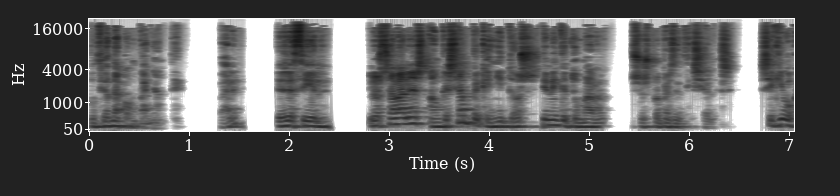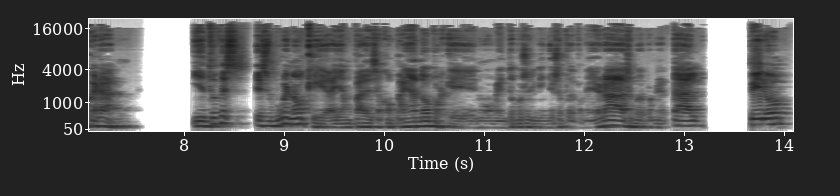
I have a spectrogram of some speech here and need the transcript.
función de acompañante, ¿vale? Es decir, los chavales, aunque sean pequeñitos, tienen que tomar sus propias decisiones se equivocarán. Y entonces es bueno que hayan padres acompañando porque en un momento pues el niño se puede poner a llorar, se puede poner tal, pero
